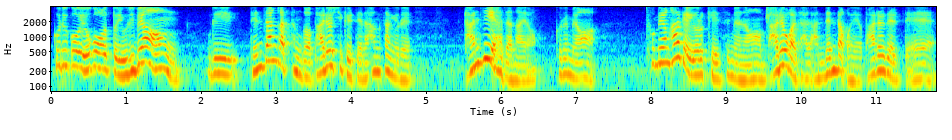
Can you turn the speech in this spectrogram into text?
그리고 요거 또 유리병 우리 된장 같은 거 발효시킬 때는 항상 요래 단지에 하잖아요. 그러면 투명하게 이렇게 있으면 발효가 잘 안 된다고 해요. 발효될 때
